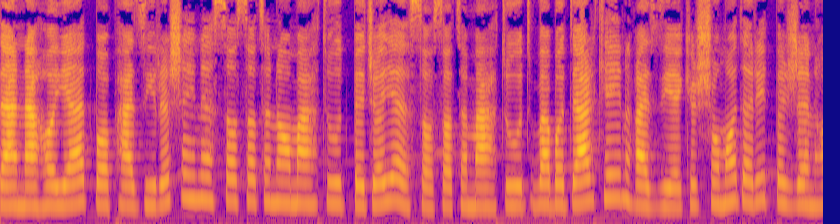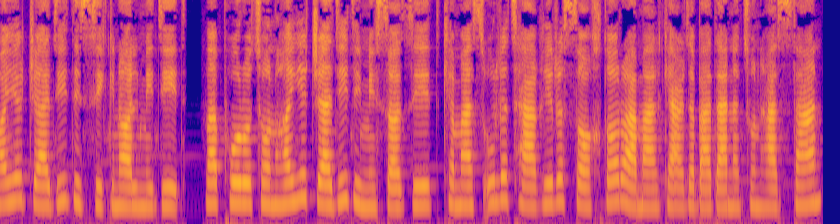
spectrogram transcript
در نهایت با پذیرش این احساسات نامحدود به جای احساسات محدود و با درک این قضیه که شما دارید به ژنهای جدیدی سیگنال می‌دید و پروتونهای جدیدی می‌سازید که مسئول تغییر ساختار و عملکرد بدنتون هستند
